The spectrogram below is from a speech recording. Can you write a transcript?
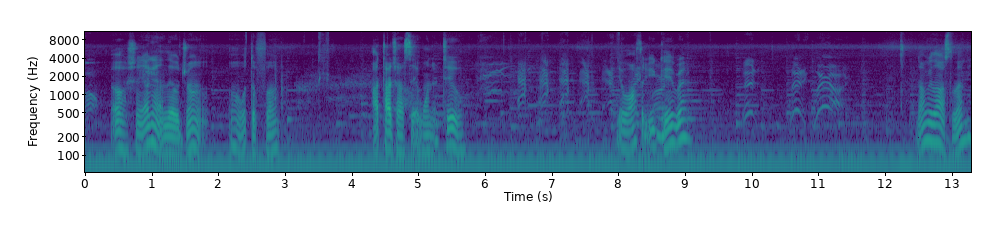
Oh, Oh shit, I got a little drunk. Oh, what the fuck? I thought y'all said one or two. Yo, Arthur, you good, bro? Now we lost Lenny.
